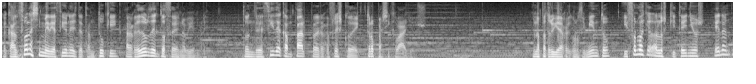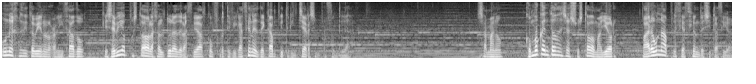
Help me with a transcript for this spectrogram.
alcanzó las inmediaciones de Tantuki alrededor del 12 de noviembre, donde decide acampar para el refresco de tropas y caballos. Una patrulla de reconocimiento informa que los quiteños eran un ejército bien organizado que se había apostado a las alturas de la ciudad con fortificaciones de campo y trincheras en profundidad. Samano convoca entonces a su Estado Mayor para una apreciación de situación.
